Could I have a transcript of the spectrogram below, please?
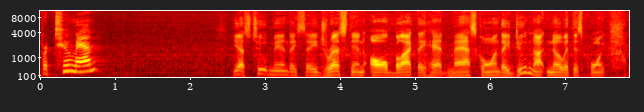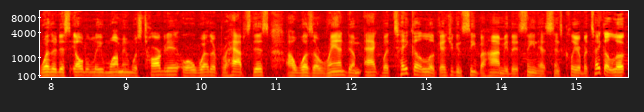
for two men Yes, two men, they say, dressed in all black. They had masks on. They do not know at this point whether this elderly woman was targeted or whether perhaps this uh, was a random act. But take a look. As you can see behind me, the scene has since cleared. But take a look,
